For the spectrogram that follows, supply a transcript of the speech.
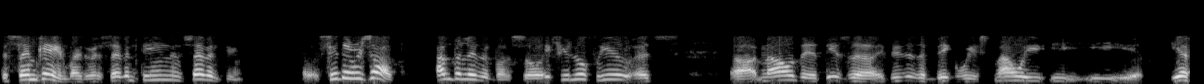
The same gain, by the way, 17 and 17. Uh, see the result, unbelievable. So if you look here, it's uh, now the, this uh, this is a big risk. Now we, we have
